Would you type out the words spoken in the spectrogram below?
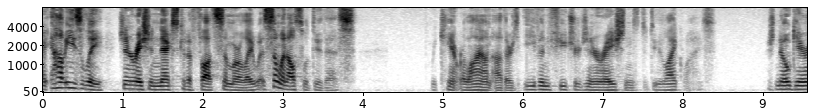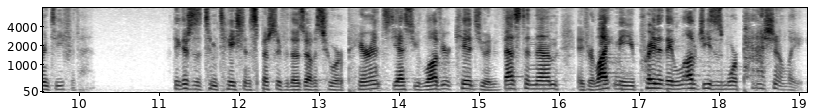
Right? How easily Generation Next could have thought similarly. Someone else will do this. We can't rely on others, even future generations, to do likewise. There's no guarantee for that. I think this is a temptation, especially for those of us who are parents. Yes, you love your kids, you invest in them. And if you're like me, you pray that they love Jesus more passionately,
